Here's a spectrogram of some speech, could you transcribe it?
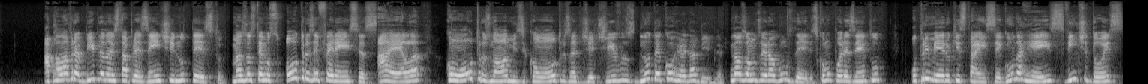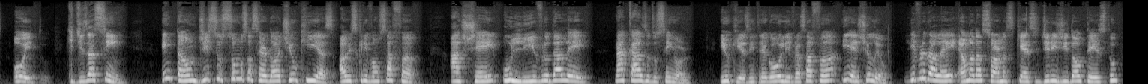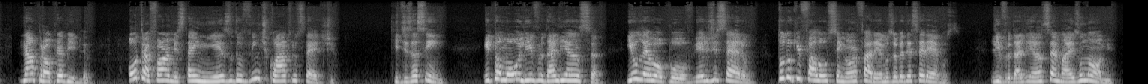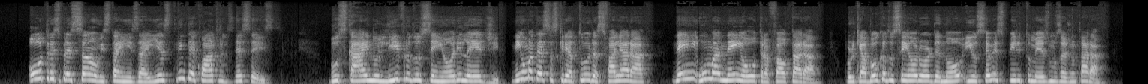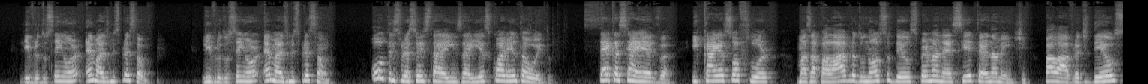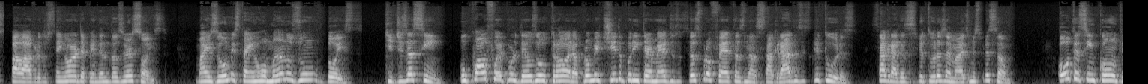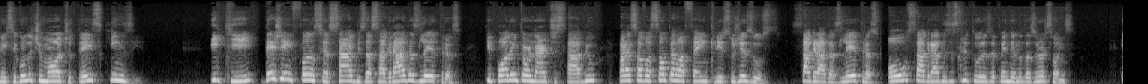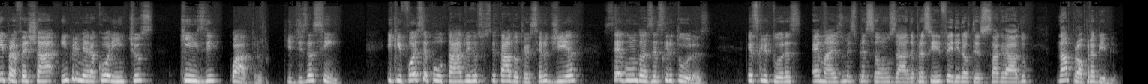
A palavra Bíblia não está presente no texto, mas nós temos outras referências a ela com outros nomes e com outros adjetivos no decorrer da Bíblia. E nós vamos ver alguns deles, como por exemplo, o primeiro que está em 2 Reis 22, 8, que diz assim: Então disse o sumo sacerdote Ilquias ao escrivão Safã: Achei o livro da lei na casa do Senhor. Ilquias entregou o livro a Safã e este o leu. Livro da lei é uma das formas que é se dirigido ao texto na própria Bíblia. Outra forma está em Êxodo 24, 7 que diz assim: E tomou o livro da aliança e o leu ao povo, e eles disseram: Tudo o que falou o Senhor faremos e obedeceremos. Livro da aliança é mais um nome. Outra expressão está em Isaías 34:16. Buscai no livro do Senhor e lede. Nenhuma dessas criaturas falhará, nem uma nem outra faltará, porque a boca do Senhor ordenou e o seu espírito mesmo os ajuntará. Livro do Senhor é mais uma expressão. Livro do Senhor é mais uma expressão. Outra expressão está em Isaías 48. Seca-se a erva e cai a sua flor, mas a palavra do nosso Deus permanece eternamente. Palavra de Deus, palavra do Senhor, dependendo das versões. Mais uma está em Romanos 1, 2, que diz assim: O qual foi por Deus outrora prometido por intermédio dos seus profetas nas Sagradas Escrituras. Sagradas Escrituras é mais uma expressão. Outra se encontra em 2 Timóteo 3,15 e que, desde a infância, sabes as sagradas letras que podem tornar-te sábio para a salvação pela fé em Cristo Jesus. Sagradas letras ou sagradas escrituras, dependendo das versões. E para fechar, em 1 Coríntios 15, 4, que diz assim: E que foi sepultado e ressuscitado ao terceiro dia, segundo as Escrituras. Escrituras é mais uma expressão usada para se referir ao texto sagrado na própria Bíblia.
